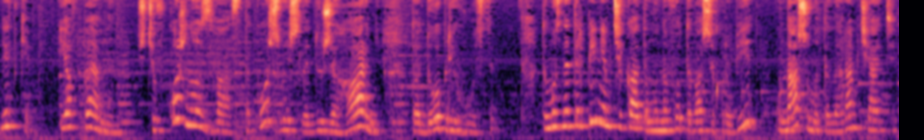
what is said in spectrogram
Дітки, я впевнена, що в кожного з вас також вийшли дуже гарні та добрі гуси. Тому з нетерпінням чекатиму на фото ваших робіт у нашому телеграм-чаті.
